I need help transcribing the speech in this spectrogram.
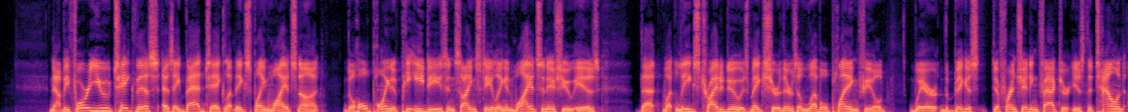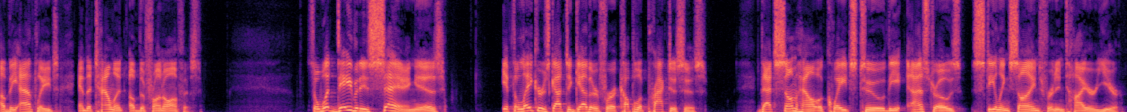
Now, before you take this as a bad take, let me explain why it's not. The whole point of PEDs and sign stealing and why it's an issue is that what leagues try to do is make sure there's a level playing field where the biggest differentiating factor is the talent of the athletes and the talent of the front office. So, what David is saying is if the Lakers got together for a couple of practices, that somehow equates to the Astros stealing signs for an entire year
